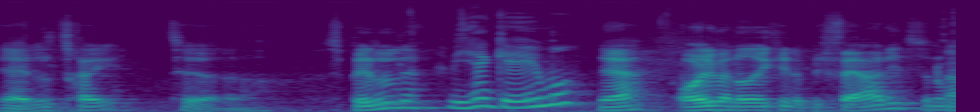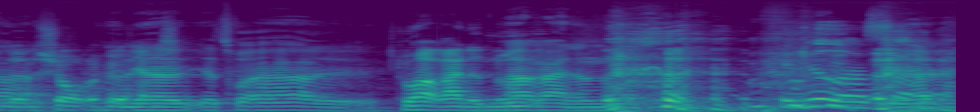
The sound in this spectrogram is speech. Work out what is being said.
jer alle tre til at spille det. Vi har gamet. Ja, Oliver nåede ikke helt at blive færdig, så nu bliver det sjovt at høre hans. jeg, jeg tror, jeg har, øh, Du har regnet den ud. har regnet noget. Det lyder så. Ja.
